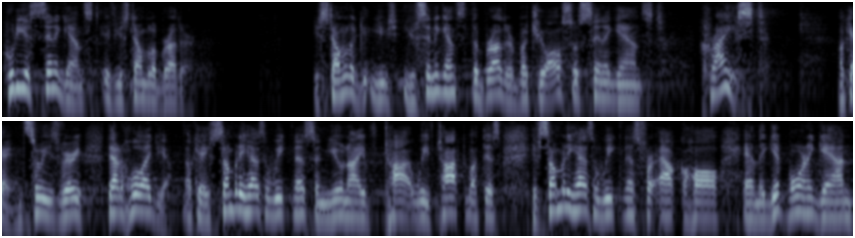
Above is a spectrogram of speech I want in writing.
Who do you sin against if you stumble a brother? You stumble, you, you sin against the brother, but you also sin against Christ. Okay, and so he's very, that whole idea. Okay, somebody has a weakness, and you and I, have ta- we've talked about this. If somebody has a weakness for alcohol and they get born again,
